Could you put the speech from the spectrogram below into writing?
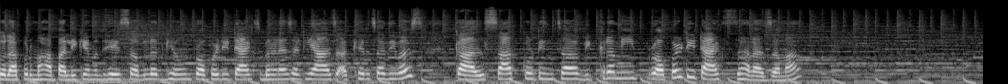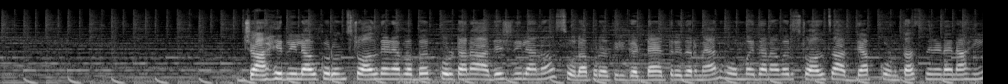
Solapur महापालिकेमध्ये सवलत घेऊन प्रॉपर्टी टॅक्स भरण्यासाठी आज अखेरचा दिवस. काल सात कोटींचा विक्रमी प्रॉपर्टी टॅक्स झाला जमा. जाहीर लिलाव करून स्टॉल देण्याबाबत कोर्टानं आदेश दिल्यानं सोलापुरातील गड्डा यात्रेदरम्यान होम मैदानावर स्टॉलचा अद्याप कोणताच निर्णय नाही.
